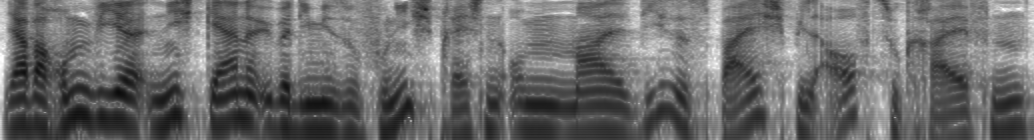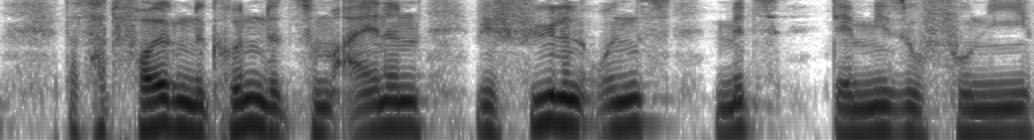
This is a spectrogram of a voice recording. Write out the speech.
ja, warum wir nicht gerne über die Misophonie sprechen, um mal dieses Beispiel aufzugreifen, das hat folgende Gründe. Zum einen, wir fühlen uns mit der Misophonie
